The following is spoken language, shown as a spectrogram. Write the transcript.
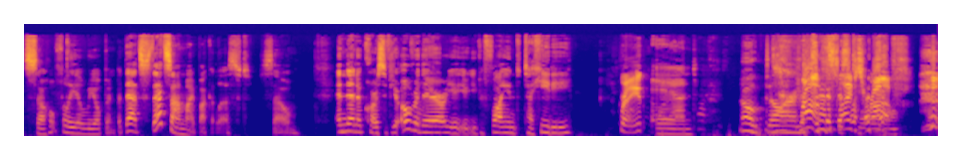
So hopefully it'll reopen. But that's that's on my bucket list. So, and then of course, if you're over there, you you, you can fly into Tahiti, right? And oh darn, rough. Life's rough.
